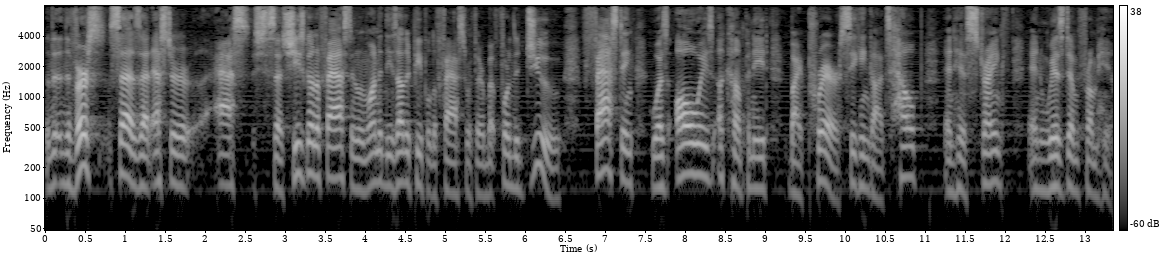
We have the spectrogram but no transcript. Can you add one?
The, the verse says that Esther she says she's going to fast and wanted these other people to fast with her. But for the Jew, fasting was always accompanied by prayer, seeking God's help and his strength and wisdom from him.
